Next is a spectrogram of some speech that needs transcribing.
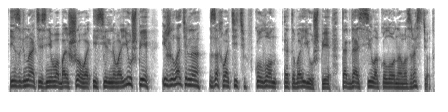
изгнать из него большого и сильного юшпи и желательно захватить в кулон этого юшпи, тогда сила кулона возрастет.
